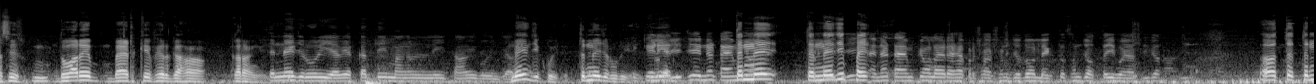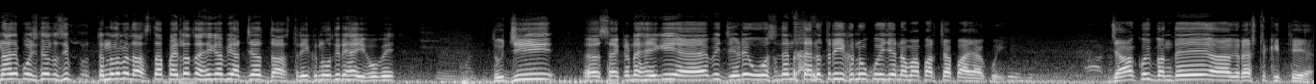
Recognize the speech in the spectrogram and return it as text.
ਅਸੀਂ ਦੁਬਾਰੇ ਬੈਠ ਕੇ ਫਿਰ ਗਾਹਾਂ ਕਰਾਂਗੇ। ਤਿੰਨੇ ਜ਼ਰੂਰੀ ਹੈ ਵੀ ਇੱਕ ਅੱਧੀ ਮੰਗ ਲਈ ਤਾਂ ਵੀ ਕੋਈ ਨਹੀਂ ਜੀ ਕੋਈ ਨਹੀਂ। ਤਿੰਨੇ ਜ਼ਰੂਰੀ ਹੈ ਕਿਹੜੇ ਜੀ ਇੰਨਾ ਟਾਈਮ ਤਿੰਨੇ ਤਿੰਨੇ ਜੀ ਇੰਨਾ ਟਾਈਮ ਕਿਉਂ ਲੈ ਰਿਹਾ ਪ੍ਰਸ਼ਾਸਨ ਜਦੋਂ ਲਿਖਤ ਸਮਝੌਤਾ ਹੀ ਹੋਇਆ ਸੀਗਾ? ਤ- ਤਿੰਨਾਂ ਦੇ ਪੁੱਛਦੇ ਹੋ ਤੁਸੀਂ, ਤਿੰਨਾਂ ਦਾ ਮੈਂ ਦੱਸਤਾ। ਪਹਿਲਾਂ ਤਾਂ ਹੈਗਾ ਵੀ ਅੱਜ 10 ਤਰੀਕ ਨੂੰ ਉਹਦੀ ਰਿਹਾਈ ਹੋਵੇ। ਦੂਜੀ ਸੈਕੰਡ ਹੈਗੀ ਹੈ ਵੀ ਜਿਹੜੇ ਉਸ ਦਿਨ 3 ਤਰੀਕ ਨੂੰ ਕੋਈ ਜੇ ਨਵਾਂ ਪਰਚਾ ਪਾਇਆ ਕੋਈ, ਜਾਂ ਕੋਈ ਬੰਦੇ ਅਰੈਸਟ ਕੀਤੇ ਆ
